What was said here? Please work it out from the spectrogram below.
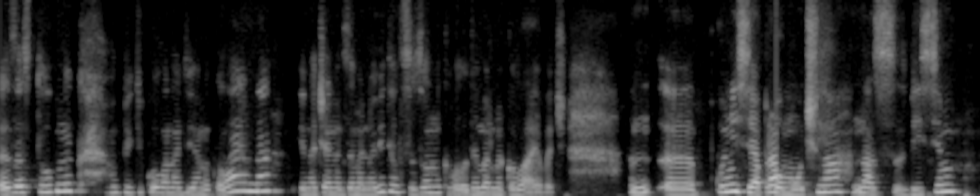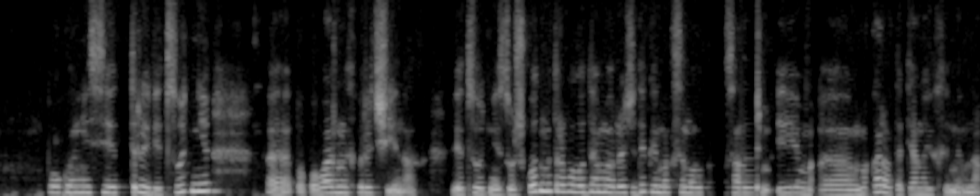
е, заступник Пітюкова Надія Миколаївна і начальник земельного відділу Сезоненко Володимир Миколаєвич. Е, Комісія правомочна, нас вісім по комісії, три відсутні е, по поважних причинах. Відсутні Сушко Дмитро Володимирович, Дикий Максим Олександрович і е, Макаров Тетяна Юхимівна.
